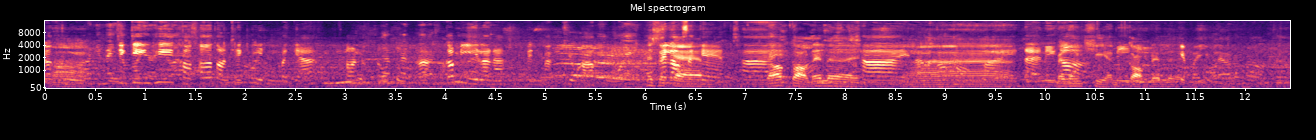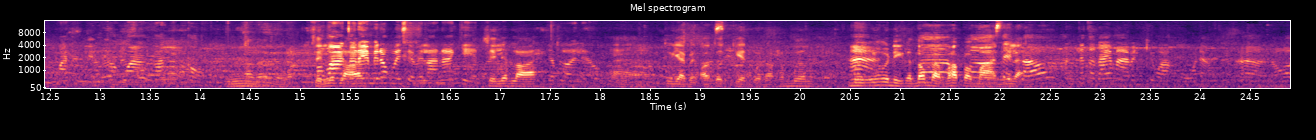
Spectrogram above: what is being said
ก็คือจริงๆที่เคาน์เตอร์ตอนเช็คอินเมื่อกี้ตอนเอาตั๋วอะก็มีแล้วนะเป็นแบบ QR code ให้สให้แกเราสนแกนใช่แล้วก็กรอกได้เลยใช่แล้วก็กรอกไปแต่อันนี้ไม่ก็ต้องเขียนกรอกได้เลยเก็บไว้อยู่แล้วแล้วก็มาถึงแล้วว่างๆก็รีบกรอกอืมเพเสร็จราะเรีว่ายบร้อจะยได้ไม่ต้องไปเสียเวลาหน้าเกตเสร็จเรียบร้อยเรียบร้อยแล้ว อ่าตัวอย่างเป็นออโต้เกตหมดเนาะทั้งเมืองเมืองอิเล็กทรอนิกส์เราต้องแบบว่าประมาณนี้แหละ เสร็จแล้วมันก็จะได้มาเป็น QR code อะอ่าแล้วก็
